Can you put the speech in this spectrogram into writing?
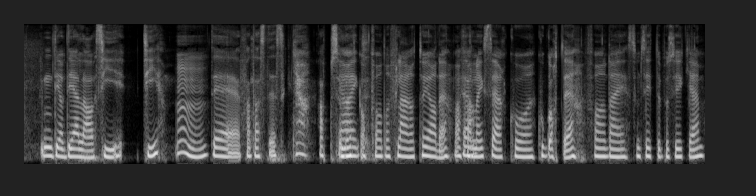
de av deler av si tid. Mm. Det er fantastisk. Ja. Absolutt. Ja, jeg oppfordrer flere til å gjøre det. I hvert fall Ja. når jeg ser hvor, hvor godt det er for de som sitter på sykehjem.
